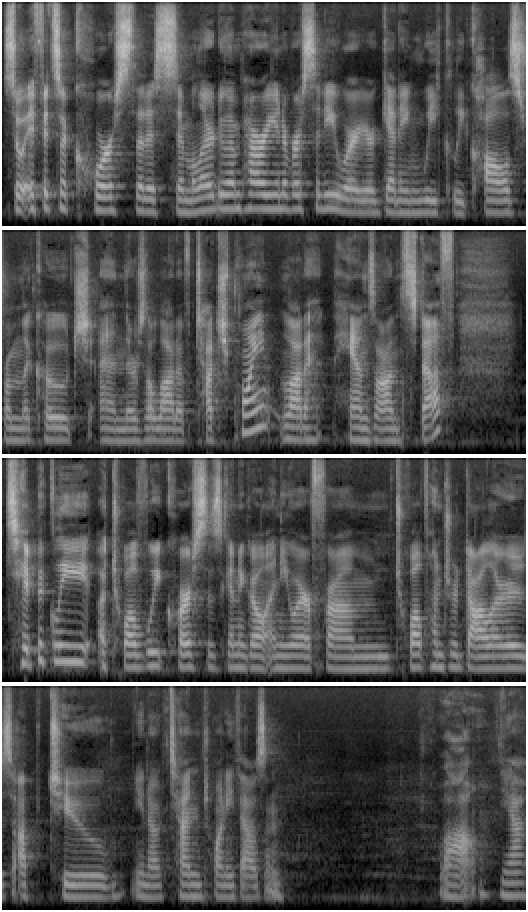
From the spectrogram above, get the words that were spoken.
So if it's a course that is similar to Empower University where you're getting weekly calls from the coach and there's a lot of touch point, a lot of hands-on stuff, typically a 12-week course is going to go anywhere from $1200 up to, you know, 10, 20,000. wow. Yeah.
